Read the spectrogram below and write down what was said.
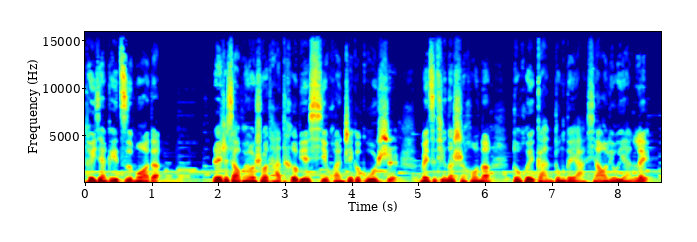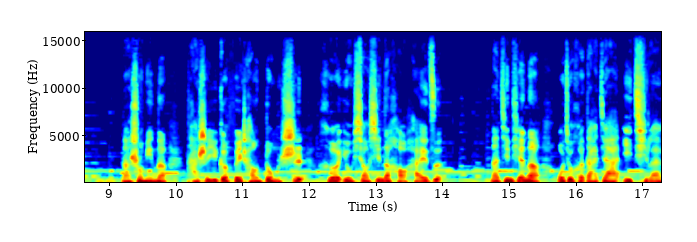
推荐给子墨的。睿智小朋友说，他特别喜欢这个故事，每次听的时候呢，都会感动的呀，想要流眼泪。那说明呢，他是一个非常懂事和有孝心的好孩子。那今天呢，我就和大家一起来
